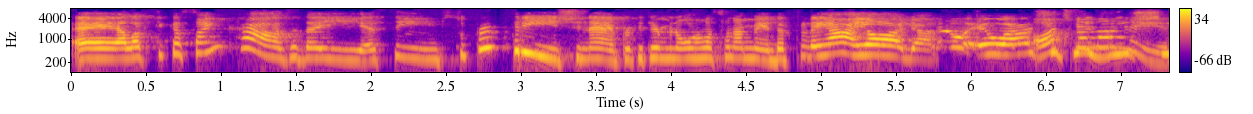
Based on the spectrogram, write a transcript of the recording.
É, ela fica só em casa daí, assim, super triste, né? Porque terminou um relacionamento. Eu falei, ai, olha, eu, eu acho que existe,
